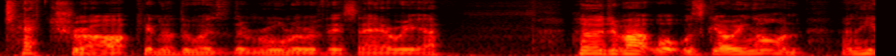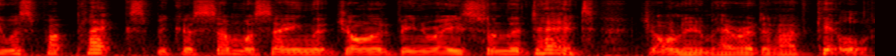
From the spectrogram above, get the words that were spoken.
Tetrarch, in other words, the ruler of this area, heard about what was going on, and he was perplexed because some were saying that John had been raised from the dead, John whom Herod had killed.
